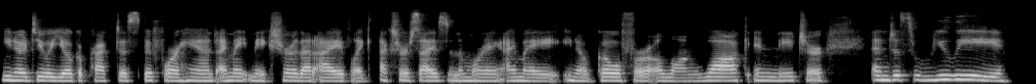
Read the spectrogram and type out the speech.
you know, do a yoga practice beforehand. I might make sure that I've like exercised in the morning. I might, you know, go for a long walk in nature and just really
